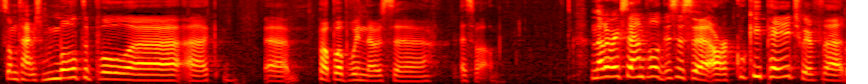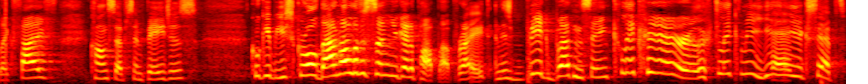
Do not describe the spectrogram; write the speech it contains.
sometimes multiple uh, uh, uh, pop-up windows uh, as well. Another example, this is uh, our cookie page. We have uh, like five concepts and pages. Cookie, you scroll down, all of a sudden you get a pop-up, right? And this big button saying, click here, or click me, yay, accept.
